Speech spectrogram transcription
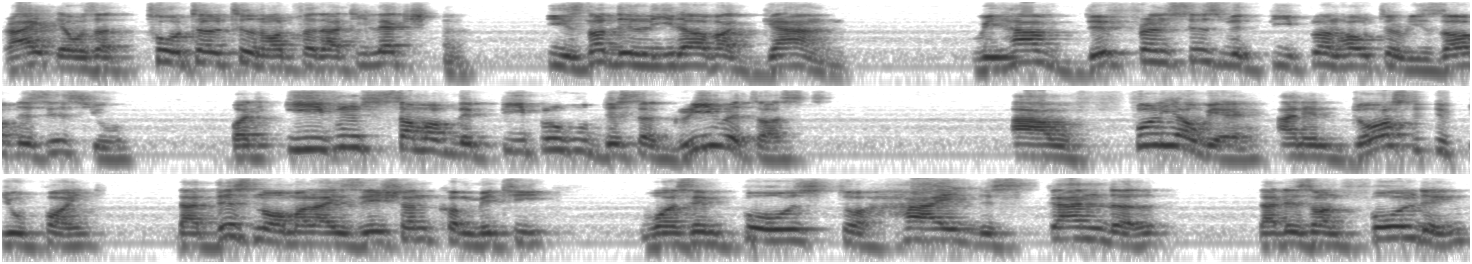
right? There was a total turnout for that election. He's not the leader of a gang. We have differences with people on how to resolve this issue, but even some of the people who disagree with us are fully aware and endorse the viewpoint that this normalization committee was imposed to hide the scandal that is unfolding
